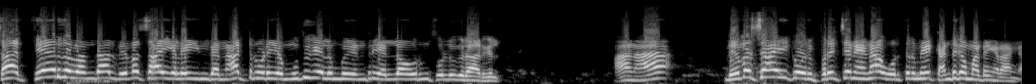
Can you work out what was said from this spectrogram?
சார் தேர்தல் வந்தால் விவசாயிகளை இந்த நாட்டினுடைய முதுகெலும்பு என்று எல்லோரும் சொல்லுகிறார்கள். ஆனா விவசாயிக்கு ஒரு பிரச்சனைனா ஒருத்தருமே கண்டுக்க மாட்டேங்கிறாங்க.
